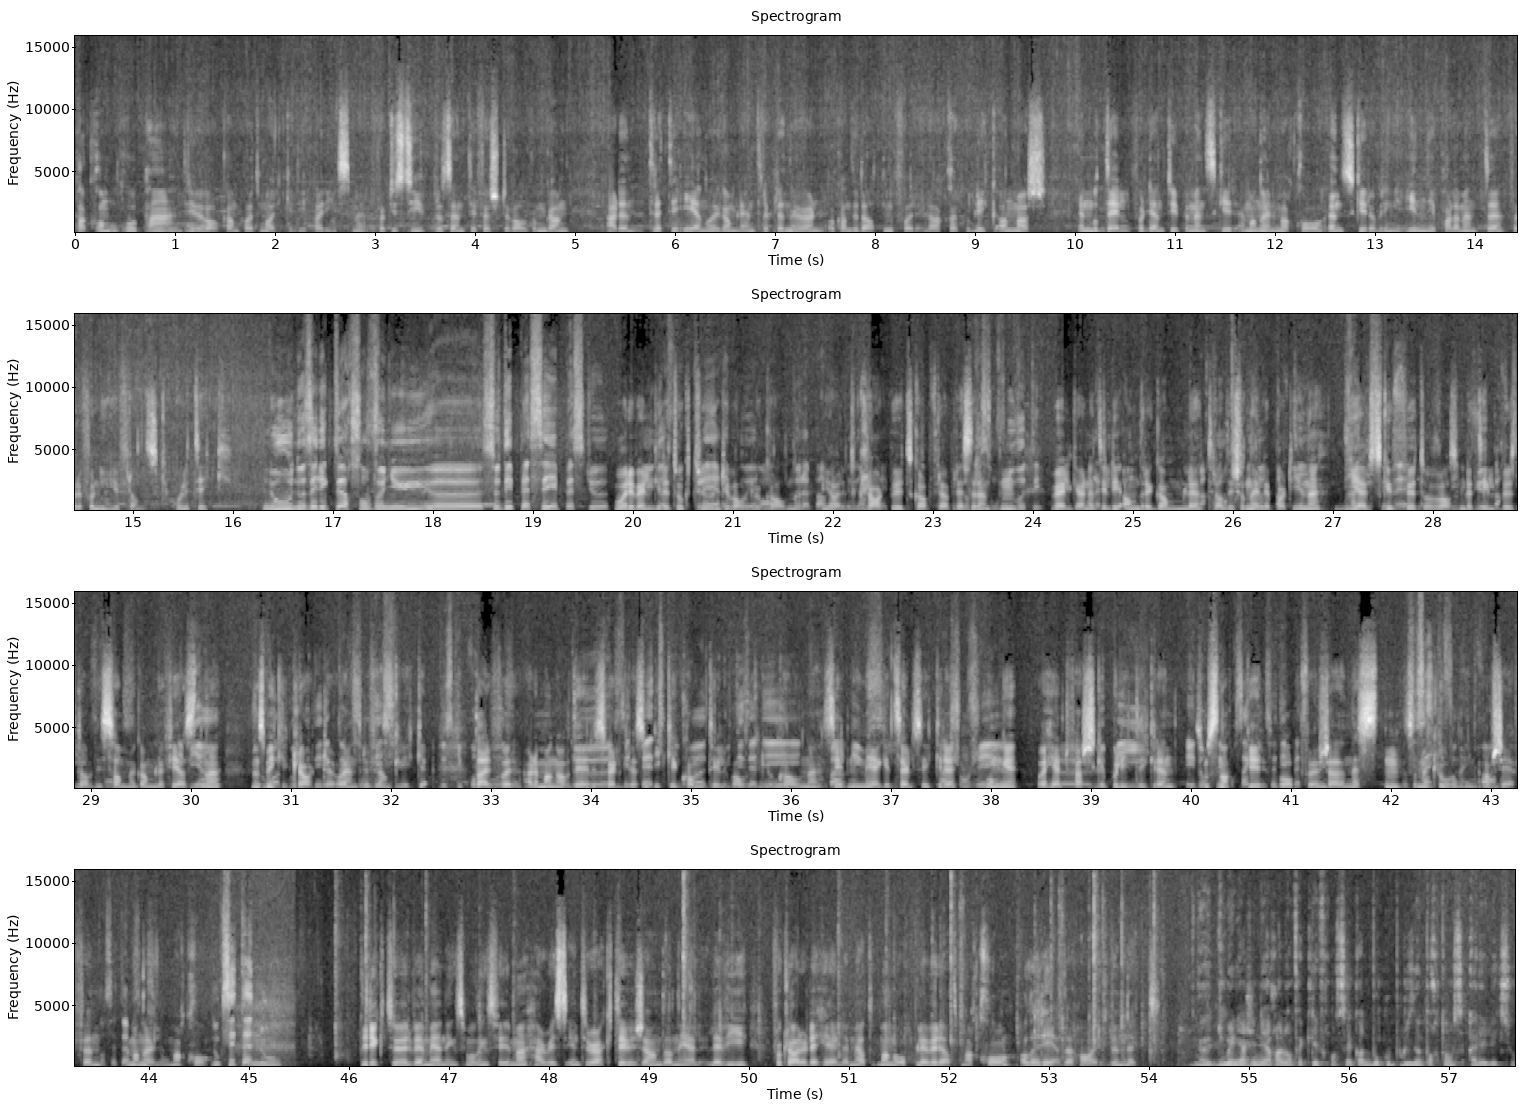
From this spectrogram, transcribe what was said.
Pacom Ropin driver valgkamp på et marked i Paris med 47% i første valgomgang er den 31 år gamle entreprenøren og kandidaten for La République en Marche en modell for den type mennesker Emmanuel Macron ønsker å bringe inn i parlamentet for å fornye fransk politikk. Nous, nos électeurs sont venus euh, se déplacer parce que Våre velgere tok turen til valglokalene. Vi har et klart budskap fra presidenten. Velgerne til de andre gamle, tradisjonelle partiene de er skuffet over hva som ble tilbudt av de samme gamle fjesene, men som ikke klarte å endre Frankrike. Derfor er det mange av deres velgere som ikke kom til valglokalene, sier den meget selvsikre, unge og helt ferske politikeren som snakker og oppfører seg nesten som en kloning av sjefen Emmanuel Macron. Direktør ved meningsmålingsfirmaet Harris Interactive, Jean-Daniel Levy, forklarer det hele med at mange opplever at Macron allerede har vunnet. Euh,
